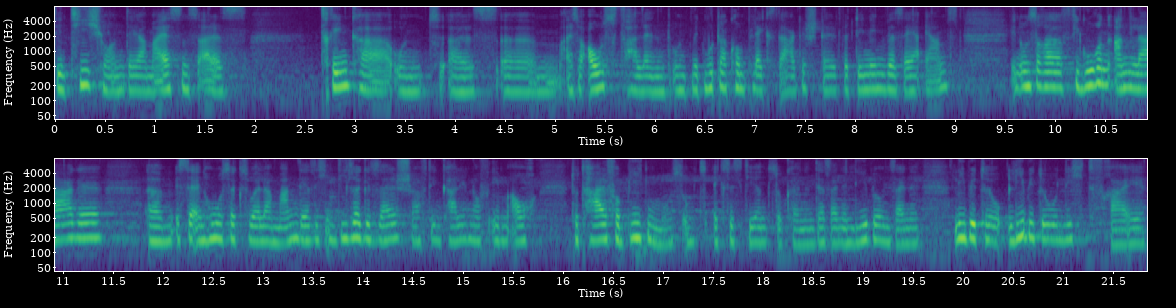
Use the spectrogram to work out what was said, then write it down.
den Tichon, der ja meistens als Trinker und als ähm, also ausfallend und mit Mutterkomplex dargestellt wird, den nehmen wir sehr ernst. In unserer Figurenanlage ist er ein homosexueller Mann, der sich in dieser Gesellschaft in Kalinov eben auch total verbiegen muss, um existieren zu können, der seine Liebe und seine Libido, Libido nicht frei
